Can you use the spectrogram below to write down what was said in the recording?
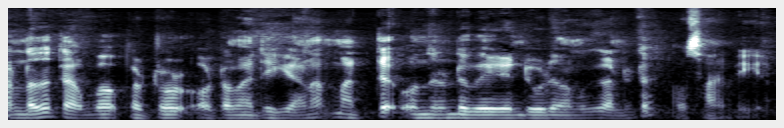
കണ്ടത് ടർബോ പെട്രോൾ ഓട്ടോമാറ്റിക്കാണ് മറ്റ് ഒന്ന് രണ്ട് വേരിയന്റ് കൂടി നമുക്ക് കണ്ടിട്ട് അവസാനിപ്പിക്കാം.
